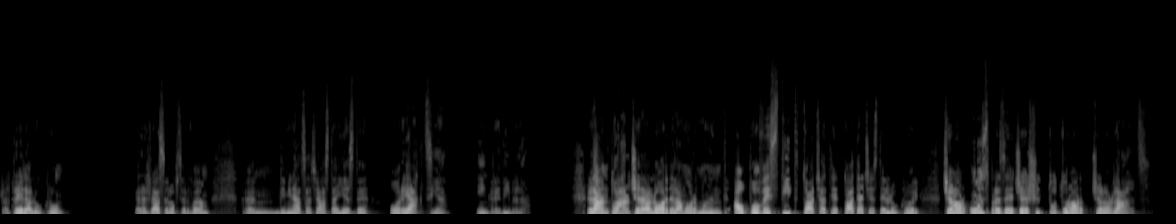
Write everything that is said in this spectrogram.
Și al treilea lucru care aș vrea să-l observăm în dimineața aceasta este o reacție incredibilă. La întoarcerea lor de la mormânt au povestit toate aceste lucruri celor 11 și tuturor celorlalți.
